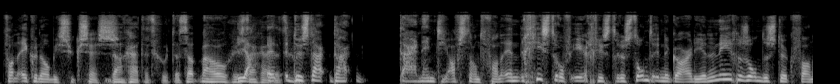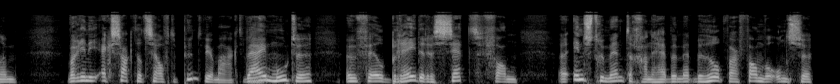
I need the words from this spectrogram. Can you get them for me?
van economisch succes. Dan gaat het goed. Als dat maar hoog is, ja, dan gaat het goed. Dus daar, daar, daar neemt hij afstand van. En gisteren of eergisteren stond in The Guardian een ingezonden stuk van hem. Waarin hij exact datzelfde punt weer maakt. Wij moeten een veel bredere set van uh, instrumenten gaan hebben. Met behulp waarvan we onze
